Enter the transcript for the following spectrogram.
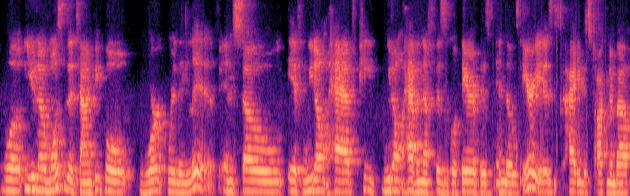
well, you know, most of the time people work where they live, and so if we don't have people, we don't have enough physical therapists in those areas. Heidi was talking about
